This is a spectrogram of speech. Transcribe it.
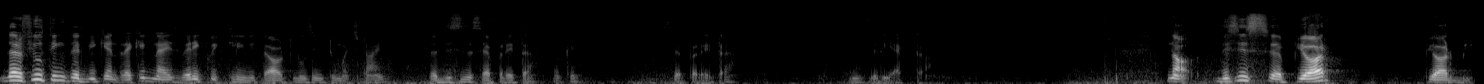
there are a few things that we can recognize very quickly without losing too much time that this is a separator, okay. separator, this is the reactor. Now, this is uh, pure pure B.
